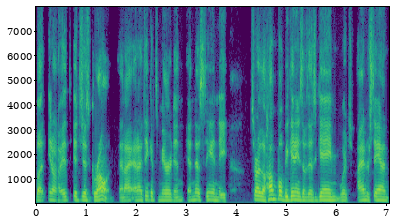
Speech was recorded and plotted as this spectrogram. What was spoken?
But you know, it, it's just grown, and I and I think it's mirrored in in this seeing the sort of the humble beginnings of this game, which I understand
